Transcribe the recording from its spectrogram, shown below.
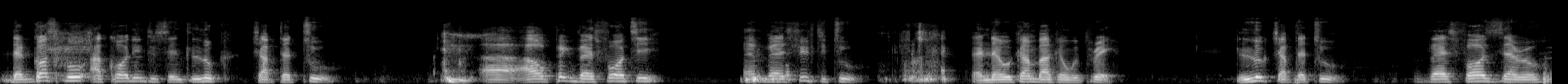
The Gospel according to Saint Luke chapter two. Uh, I'll pick verse forty and verse fifty-two. And then we come back and we pray. Luke chapter 2, verse 40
